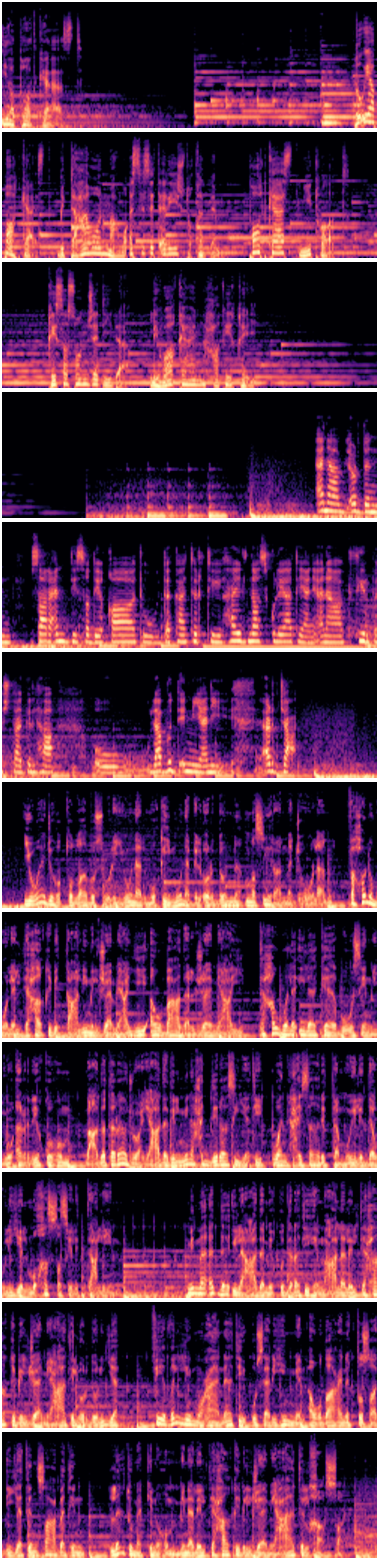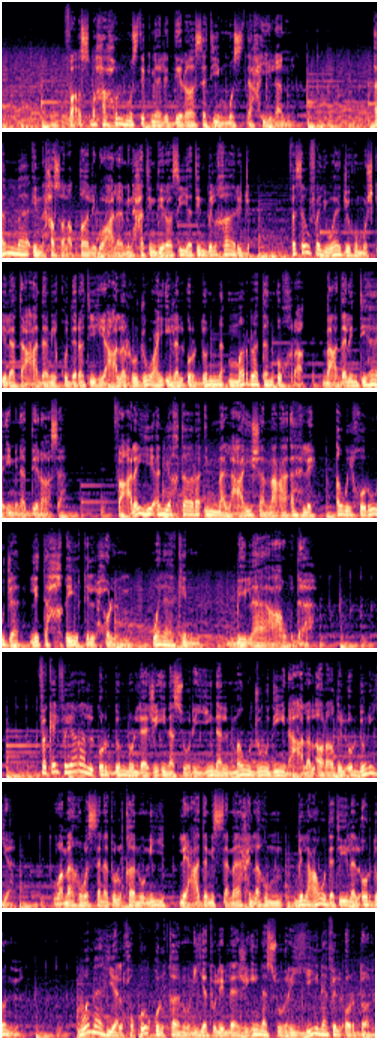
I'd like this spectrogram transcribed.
رؤيا بودكاست. رؤيا بودكاست بالتعاون مع مؤسسة أريج تقدم. بودكاست ميت وات. قصص جديدة لواقع حقيقي. أنا بالأردن صار عندي صديقات ودكاترتي هاي الناس كلياتها يعني أنا كثير بشتاق لها ولابد إني يعني أرجع يواجه الطلاب السوريون المقيمون بالأردن مصيرا مجهولا. فحلم الالتحاق بالتعليم الجامعي أو بعد الجامعي تحول إلى كابوس يؤرقهم بعد تراجع عدد المنح الدراسية وانحسار التمويل الدولي المخصص للتعليم. مما أدى إلى عدم قدرتهم على الالتحاق بالجامعات الأردنية في ظل معاناة أسرهم من أوضاع اقتصادية صعبة لا تمكنهم من الالتحاق بالجامعات الخاصة. فأصبح حلم استكمال الدراسة مستحيلا. أما إن حصل الطالب على منحة دراسية بالخارج فسوف يواجه مشكلة عدم قدرته على الرجوع إلى الأردن مرة أخرى بعد الانتهاء من الدراسة. فعليه أن يختار إما العيش مع أهله أو الخروج لتحقيق الحلم ولكن بلا عودة. فكيف يرى الأردن اللاجئين السوريين الموجودين على الأراضي الأردنية؟ وما هو السند القانوني لعدم السماح لهم بالعودة إلى الأردن؟ وما هي الحقوق القانونية للاجئين السوريين في الأردن؟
